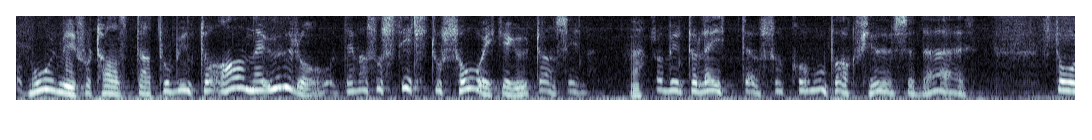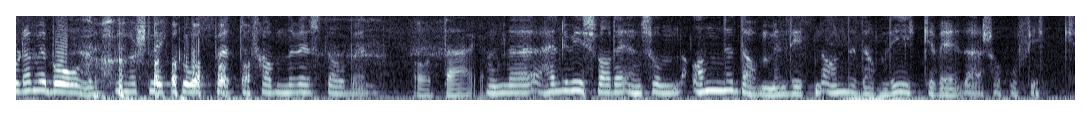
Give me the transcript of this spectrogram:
Og mor mi fortalte at hun begynte å ane uro. Det var så stilt, hun så ikke guttene sine. Ja. Så begynte å leite, og så kom hun bak fjøset. Der står de ved bålet. hun å slikke opp etter favnevedstabelen. der, ja. Men uh, heldigvis var det en sånn andedam, en liten andedam like ved der, så hun fikk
